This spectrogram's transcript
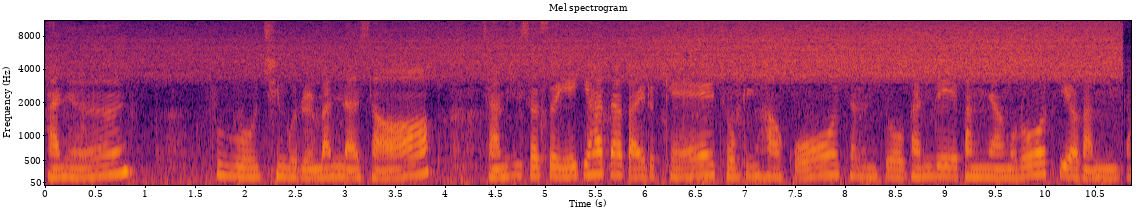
가는 부부 친구를 만나서 잠시 서서 얘기하다가 이렇게 조깅하고 저는 또 반대 방향으로 뛰어갑니다.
